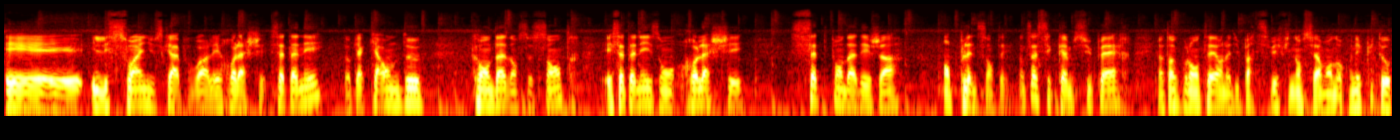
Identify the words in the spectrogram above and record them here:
et il les soigne jusqu'à pouvoir les relâcher. Cette année, donc il y a 42 pandas dans ce centre et cette année ils ont relâché 7 pandas déjà en pleine santé. Donc ça c'est quand même super. Et en tant que volontaire, on a dû participer financièrement, donc on est plutôt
